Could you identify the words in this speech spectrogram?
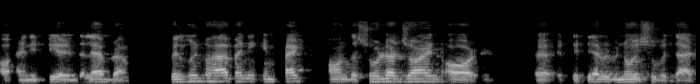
or any tear in the labrum, will going to have any impact on the shoulder joint or uh, there will be no issue with that.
